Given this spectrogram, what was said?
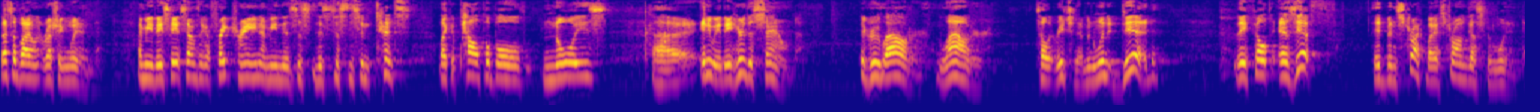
That's a violent rushing wind. I mean, they say it sounds like a freight train. I mean, there's this, this just this intense, like a palpable noise. Uh, anyway, they hear this sound. It grew louder and louder until it reached them. And when it did, they felt as if had been struck by a strong gust of wind.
